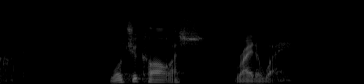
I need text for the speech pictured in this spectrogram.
Won't you call us right away?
